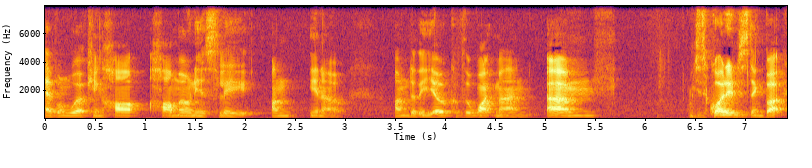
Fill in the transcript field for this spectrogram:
everyone working har- harmoniously, un- you know, under the yoke of the white man, um, which is quite interesting. But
